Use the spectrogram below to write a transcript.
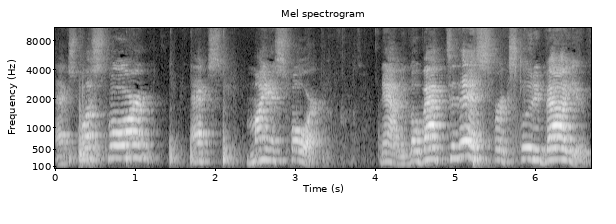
x plus 4, x minus 4. Now, you go back to this for excluded value.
